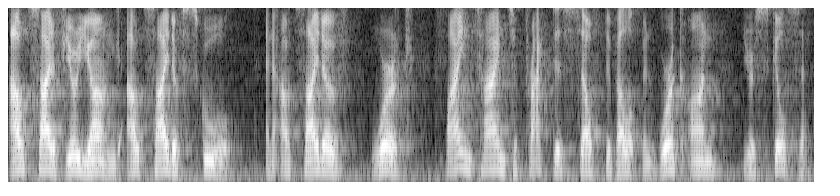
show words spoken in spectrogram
Outside, if you're young, outside of school and outside of work, find time to practice self development. Work on your skill set.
